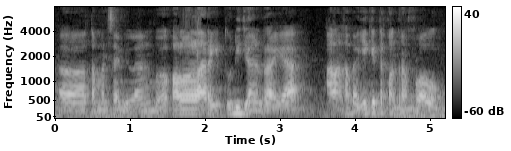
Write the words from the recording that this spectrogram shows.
eh, teman saya bilang bahwa kalau lari itu di jalan raya alangkah baiknya kita kontraflow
